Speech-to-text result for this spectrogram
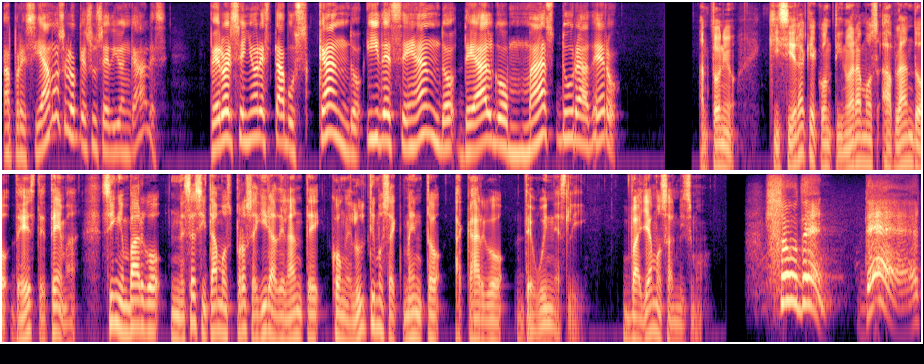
Apreciamos lo que sucedió en Gales, pero el Señor está buscando y deseando de algo más duradero. Antonio, quisiera que continuáramos hablando de este tema, sin embargo, necesitamos proseguir adelante con el último segmento a cargo de Winnesley. Vayamos al mismo. So then, that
